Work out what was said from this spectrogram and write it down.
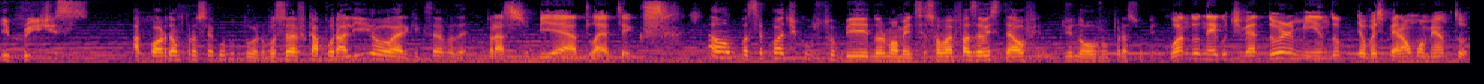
e Bridges acordam pro segundo turno. Você vai ficar por ali ou Eric? O que você vai fazer? Pra subir é Athletics. Não, você pode subir normalmente. Você só vai fazer o stealth de novo pra subir. Quando o nego estiver dormindo, eu vou esperar um momento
